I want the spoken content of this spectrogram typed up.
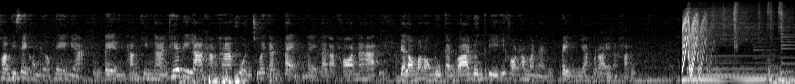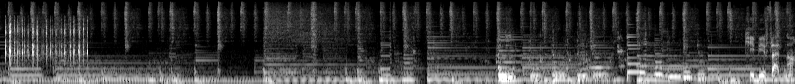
ความพิเศษของเนื้อเพลงเนี่ย เป็นทางทีมงานเทพลีลาทั้ง 5 คนช่วยกันแต่งในแต่ละท่อนนะคะ เดี๋ยวเรามาลองดูกันว่าดนตรีที่เขาทำมานั้นเป็นอย่างไรนะคะ B flat เนาะ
